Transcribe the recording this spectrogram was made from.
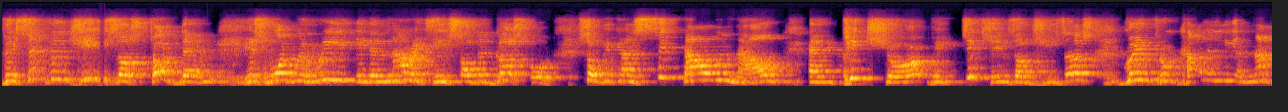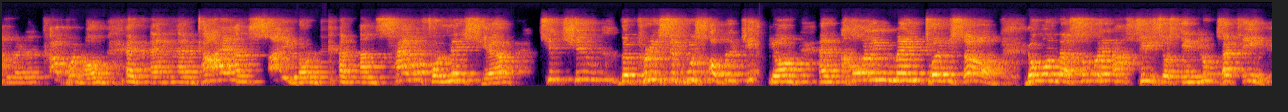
The same Jesus taught them is what we read in the narratives of the gospel. So we can sit down now and picture the teachings of Jesus going through Galilee and Nazareth and Capernaum and, and, and Tyre and Sidon and, and Syrophoenicia teaching the principles of the kingdom and calling men to himself. No wonder somebody asked Jesus in Luke 13,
